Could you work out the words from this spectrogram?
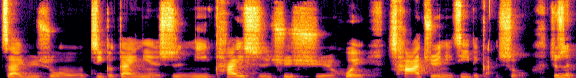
在于说几个概念，是你开始去学会察觉你自己的感受，就是。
